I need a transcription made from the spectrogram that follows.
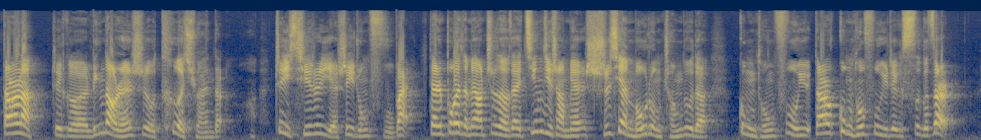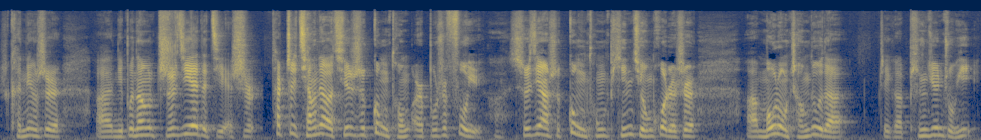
当然了，这个领导人是有特权的啊，这其实也是一种腐败。但是不管怎么样，至少在经济上边实现某种程度的共同富裕。当然，共同富裕这个四个字儿。肯定是，呃，你不能直接的解释，它这强调其实是共同而不是富裕啊，实际上是共同贫穷或者是，呃，某种程度的这个平均主义。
